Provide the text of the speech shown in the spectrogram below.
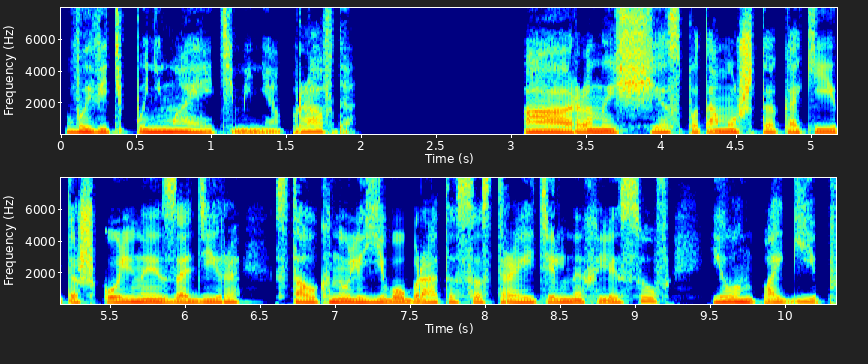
«Вы ведь понимаете меня, правда?» Аарон исчез, потому что какие-то школьные задиры столкнули его брата со строительных лесов, и он погиб.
